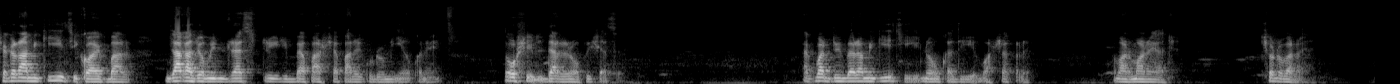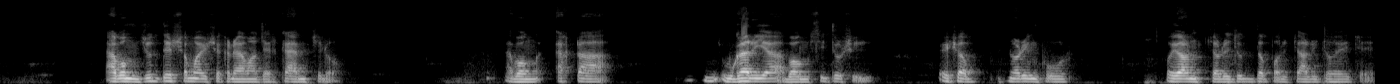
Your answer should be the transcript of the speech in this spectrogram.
সেখানে আমি গিয়েছি কয়েকবার। জায়গা জমিন রেস্ট্রির ব্যাপার স্যাপার এগুলো নিয়ে ওখানে তহসিলদারের অফিস আছে। একবার দুইবার আমি গিয়েছি নৌকা দিয়ে বর্ষাকালে। আমার মনে আছে, ছোটোবেলায়। এবং যুদ্ধের সময় সেখানে আমাদের ক্যাম্প ছিল। এবং একটা উগারিয়া এবং শীতোষী এইসব নরিংপুর, ওই অঞ্চলে যুদ্ধ পরিচালিত হয়েছে।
